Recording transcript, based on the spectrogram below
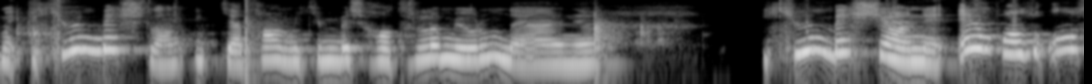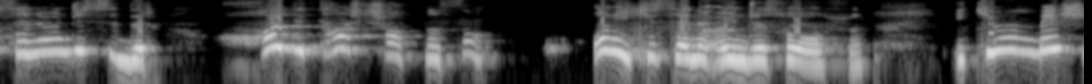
Ama 2005 lan. Ya tamam 2005 hatırlamıyorum da yani. 2005 yani en fazla 10 sene öncesidir. Hadi taş çatlasın 12 sene öncesi olsun. 2005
